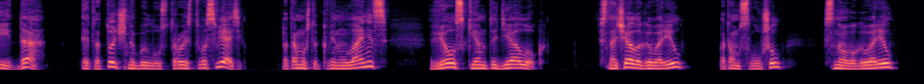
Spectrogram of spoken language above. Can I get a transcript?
И да, это точно было устройство связи, потому что квинланец вел с кем-то диалог. Сначала говорил, потом слушал, снова говорил.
